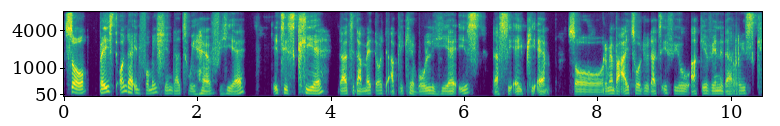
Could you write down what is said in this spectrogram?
So based on the information that we have here, it is clear that the method applicable here is the CAPM. So remember, I told you that if you are given the risk,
